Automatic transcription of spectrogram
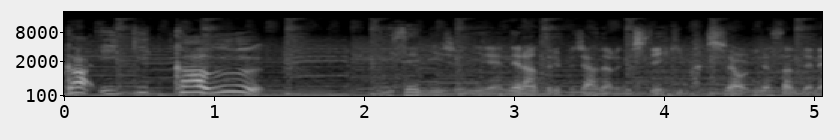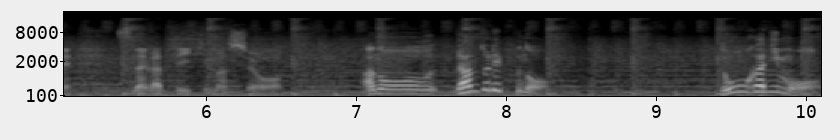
が行き交う2022年ねラントリップジャーナルにしていきましょう。皆さんでねつながっていきましょう。あのー、ラントリップの動画にも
